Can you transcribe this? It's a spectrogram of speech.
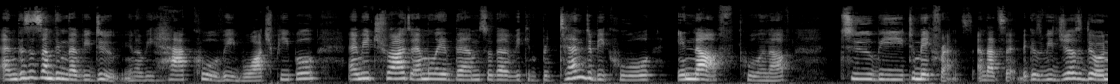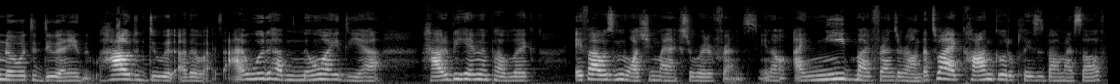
and this is something that we do. You know, we hack cool. We watch people and we try to emulate them so that we can pretend to be cool enough, cool enough to be to make friends. And that's it. Because we just don't know what to do any how to do it otherwise. I would have no idea how to behave in public if I wasn't watching my extroverted friends. You know, I need my friends around. That's why I can't go to places by myself.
